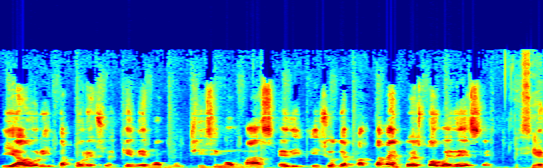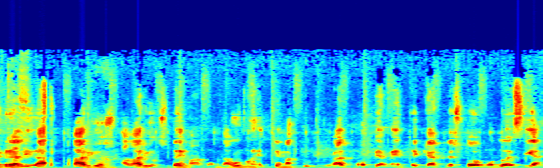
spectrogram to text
y ahorita por eso es que vemos muchísimo más edificios de apartamentos. Esto obedece en cierto. realidad a varios, a varios temas, ¿verdad? Uno es el tema cultural propiamente, que antes todo el mundo decía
